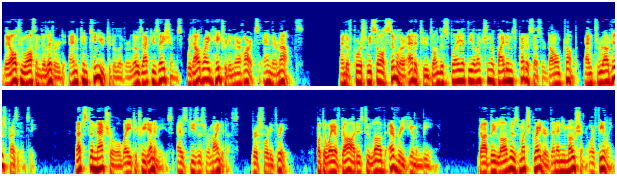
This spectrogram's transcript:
They all too often delivered, and continued to deliver, those accusations with outright hatred in their hearts and their mouths. And of course we saw similar attitudes on display at the election of Biden's predecessor, Donald Trump, and throughout his presidency. That's the natural way to treat enemies, as Jesus reminded us. Verse 43. But the way of God is to love every human being. Godly love is much greater than an emotion or feeling.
